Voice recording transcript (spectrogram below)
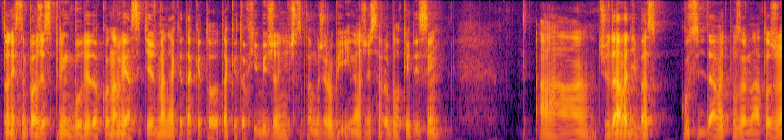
to nechcem povedať, že Spring Boot je dokonalý, asi tiež má nejaké takéto, takéto chyby, že niečo sa tam už robí ináč, než sa robilo kedysi. A čiže dávať iba, skúsiť dávať pozor na to, že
